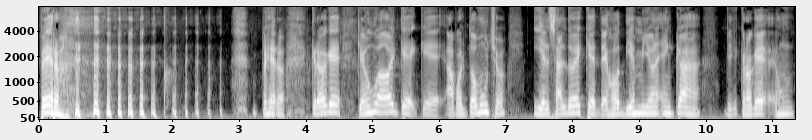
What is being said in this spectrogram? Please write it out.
Pero pero creo que, que es un jugador que, que aportó mucho y el saldo es que dejó 10 millones en caja. Creo que es un-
